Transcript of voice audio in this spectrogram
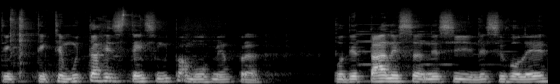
Tem, tem que ter muita resistência muito amor mesmo pra poder estar nessa, nesse, nesse rolê.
